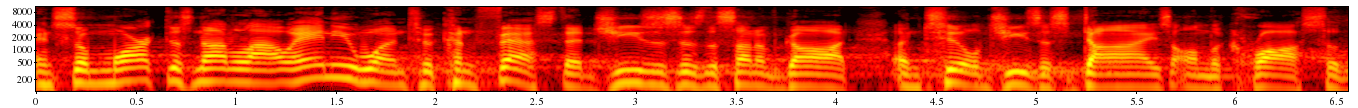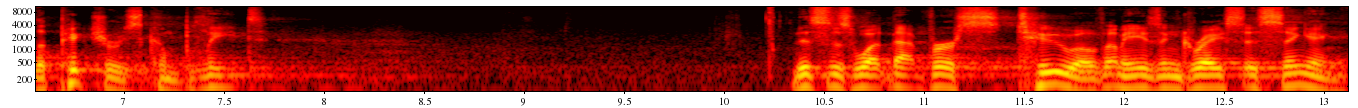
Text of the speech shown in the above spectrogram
And so Mark does not allow anyone to confess that Jesus is the Son of God until Jesus dies on the cross, so the picture is complete. This is what that verse 2 of Amazing Grace is singing.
